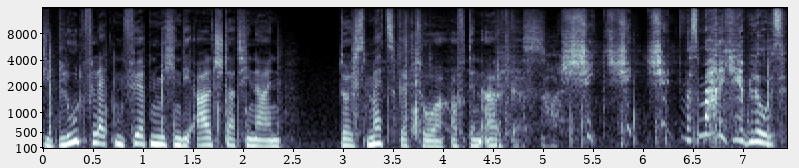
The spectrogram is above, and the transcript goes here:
Die Blutflecken führten mich in die Altstadt hinein, durchs Metzgertor auf den Arkas. Oh, shit, shit, shit. Was mache ich hier bloß?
